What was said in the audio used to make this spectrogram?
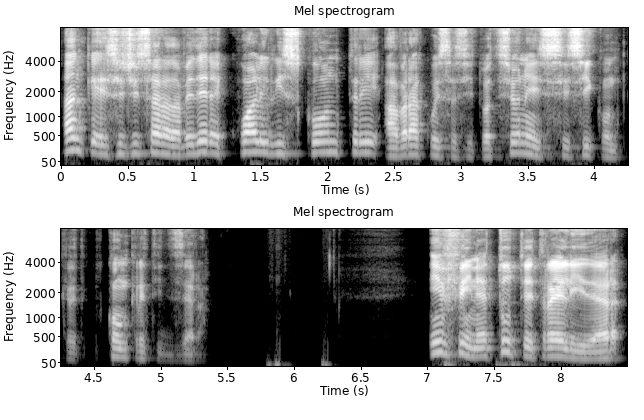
anche se ci sarà da vedere quali riscontri avrà questa situazione e se si concre- concretizzerà. Infine, tutti e tre i leader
